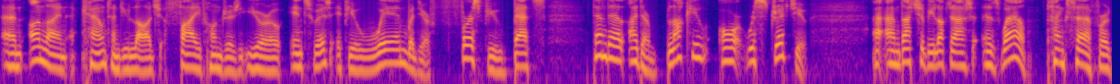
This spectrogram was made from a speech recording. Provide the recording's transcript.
an online account and you lodge 500 euro into it, if you win with your first few bets, then they'll either block you or restrict you uh, and that should be looked at as well. Thanks uh, for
